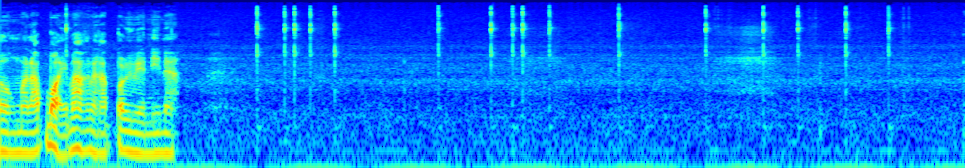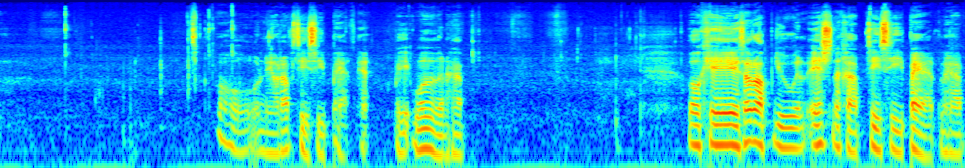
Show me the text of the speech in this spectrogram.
ลงมารับบ่อยมากนะครับ บริเวณนี้นะโอ้โหแนวรับ 448 เนี่ยเปะเวอร์นะครับ โอเคสำหรับ UNH นะครับ 448 นะครับ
